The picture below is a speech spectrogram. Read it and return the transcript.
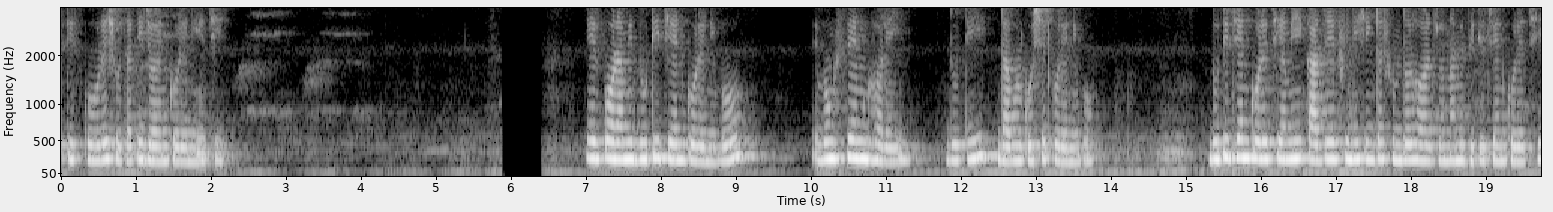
স্টিচ করে সুতাটি জয়েন করে নিয়েছি। এরপর আমি দুটি চেন করে নিব এবং সেম ঘরেই দুটি ডাবল ক্রোশেট করে নিব। দুটি চেন করেছি আমি, কাজের ফিনিশিংটা সুন্দর হওয়ার জন্য আমি দুটি চেন করেছি।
